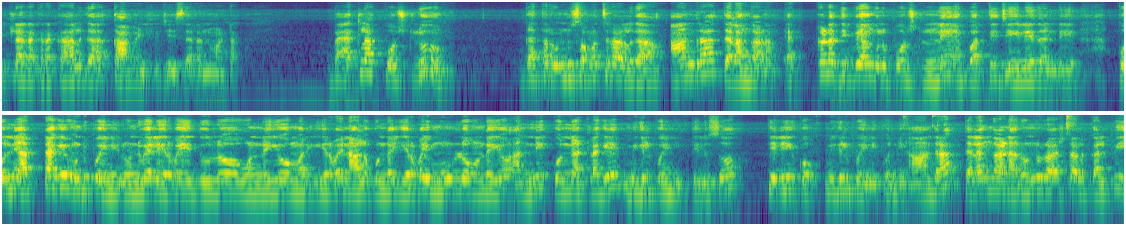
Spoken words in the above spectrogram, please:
ఇట్లా రకరకాలుగా కామెంట్లు చేశారనమాట బ్యాక్లాగ్ పోస్టులు గత రెండు సంవత్సరాలుగా ఆంధ్ర తెలంగాణ ఎక్కడ దివ్యాంగుల పోస్టుల్ని భర్తీ చేయలేదండి. కొన్ని అట్టాగే ఉండిపోయినాయి. రెండు వేల ఇరవై ఐదులో ఉన్నాయో మరి ఇరవై నాలుగు ఉండో ఇరవై మూడులో ఉన్నాయో అన్నీ కొన్ని అట్లాగే మిగిలిపోయినాయి. తెలుసో తెలియకో మిగిలిపోయినాయి కొన్ని. ఆంధ్ర తెలంగాణ రెండు రాష్ట్రాలు కలిపి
